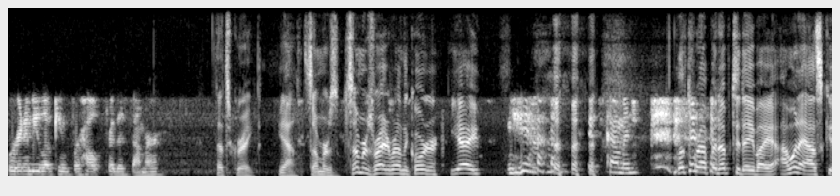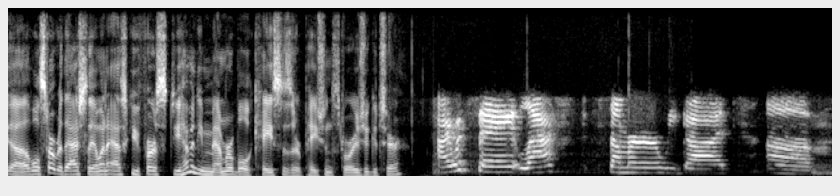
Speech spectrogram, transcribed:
We're going to be looking for help for the summer. That's great. Yeah, summer's summer's right around the corner. Yay! Yeah, it's coming. Let's wrap it up today by I want to ask. Uh, we'll start with Ashley. I want to ask you first. Do you have any memorable cases or patient stories you could share? I would say last summer we got um,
